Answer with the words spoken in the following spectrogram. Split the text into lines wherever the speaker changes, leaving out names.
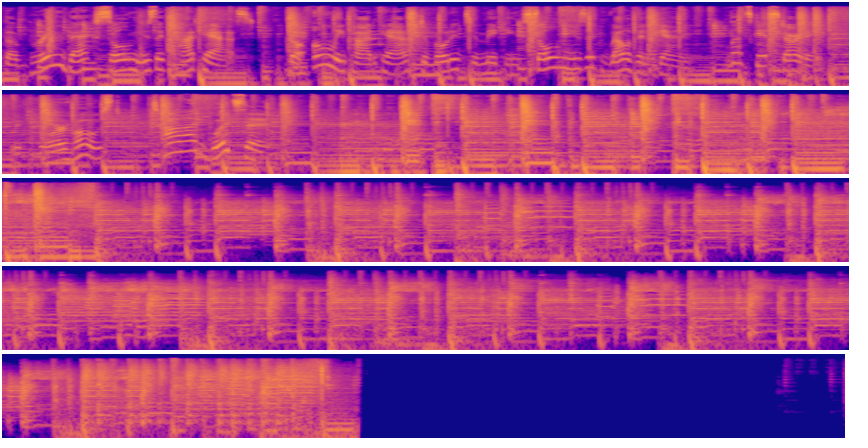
the Bring Back Soul Music Podcast, the only podcast devoted to making soul music relevant again. Let's get started with your host, Todd Woodson.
